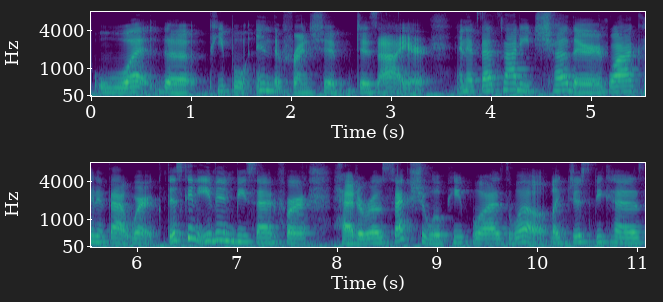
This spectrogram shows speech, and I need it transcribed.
what the people in the friendship desire. And if that's not each other, why couldn't that work? This can even be said for heterosexual people as well. Like just because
